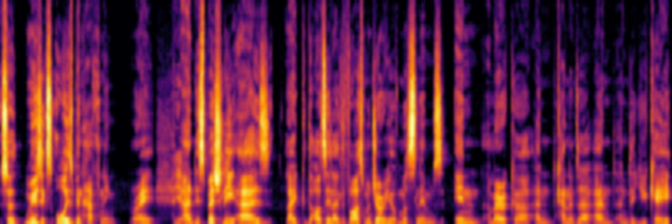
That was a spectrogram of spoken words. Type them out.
so music's always been happening, right? Yeah. And especially as like the, I would say like the vast majority of Muslims in America and Canada and and the UK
